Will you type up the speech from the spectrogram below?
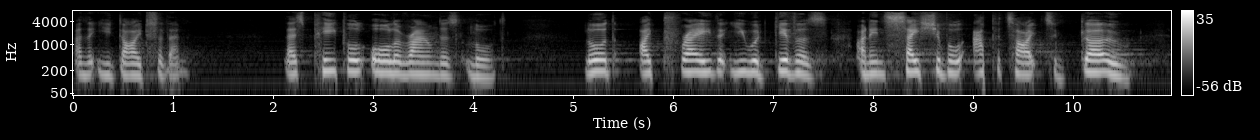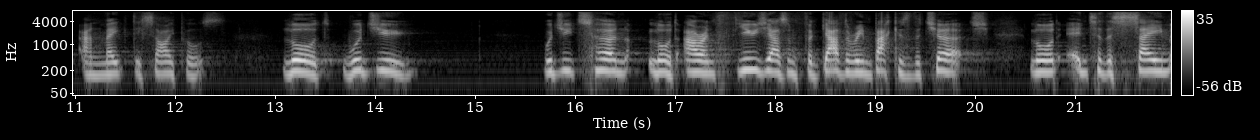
and that you died for them. There's people all around us, Lord. Lord, I pray that you would give us an insatiable appetite to go and make disciples. Lord, would you would you turn, Lord, our enthusiasm for gathering back as the church, Lord, into the same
